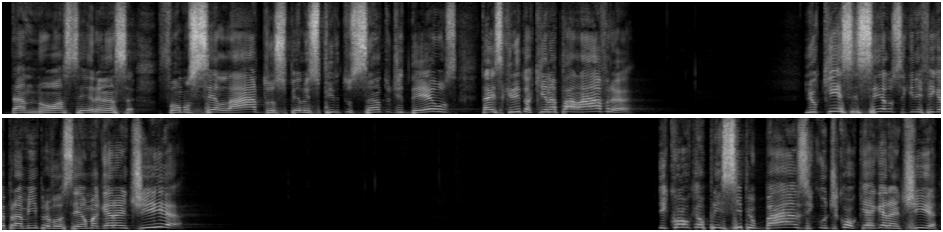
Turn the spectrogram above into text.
da nossa herança. Fomos selados pelo Espírito Santo de Deus, está escrito aqui na palavra. E o que esse selo significa para mim e para você? É uma garantia. E qual que é o princípio básico de qualquer garantia?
